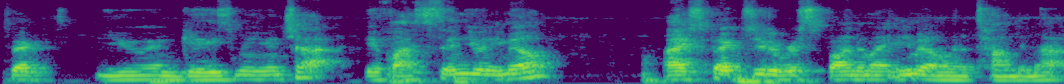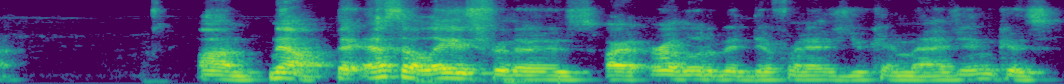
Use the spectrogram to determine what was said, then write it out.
expect you engage me in chat. If I send you an email, I expect you to respond to my email in a timely manner. Um, now, the SLAs for those are, are, a little bit different, as you can imagine, because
